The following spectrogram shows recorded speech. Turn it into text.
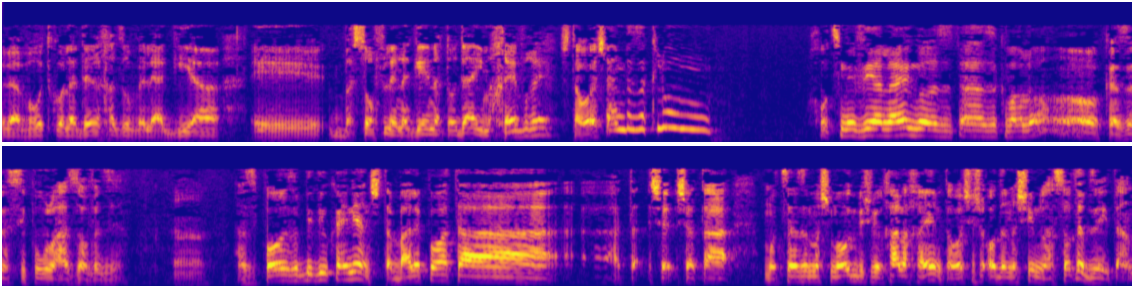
לעבור את כל הדרך הזו ולהגיע אה, בסוף לנגן, אתה יודע, עם החבר'ה, כשאתה רואה שאין בזה כלום, חוץ מוי על האגו, אז אתה, זה כבר לא כזה סיפור לעזוב את זה. אז פה זה בדיוק העניין, שאתה בא לפה, אתה, אתה, ש, שאתה מוצא איזה משמעות בשבילך לחיים, אתה רואה שיש עוד אנשים לעשות את זה איתם,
